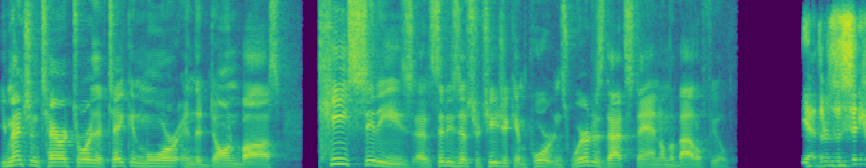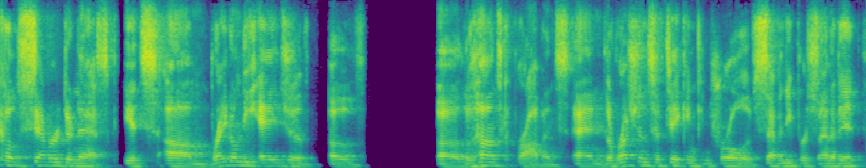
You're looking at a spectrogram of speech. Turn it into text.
you mentioned territory. They've taken more in the Donbass. Key cities and cities of strategic importance, where does that stand on the battlefield? Yeah, there's a city called Severodonetsk. It's um, right on the edge of, of uh, Luhansk province, and the Russians have taken control of 70% of it.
